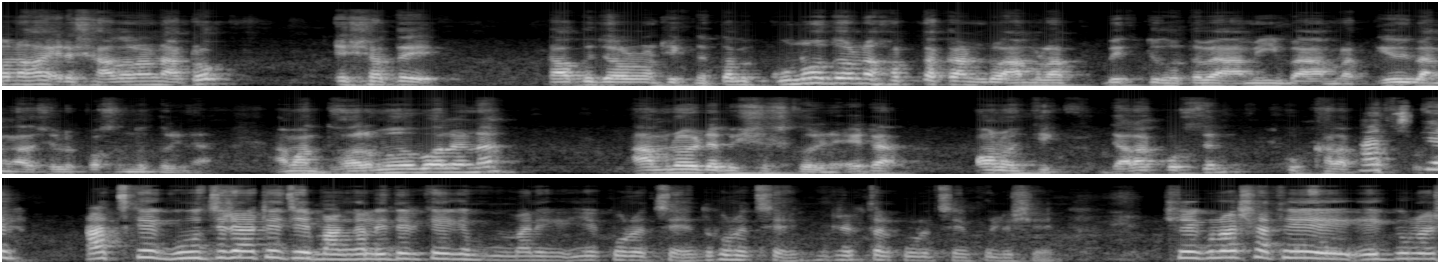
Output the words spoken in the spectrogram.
মনে হয় এটা সাধারণ নাটক। এর সাথে কাউকে জড়ানো ঠিক না। তবে কোনো ধরনের হত্যাকাণ্ড আমরা ব্যক্তিগতভাবে আমি বা আমরা কেউই বাংলাদেশের লোক পছন্দ করি না। আমার ধর্মও বলে না আমরাও এটা বিশ্বাস করি না। এটা অনৈতিক। যারা করছেন খুব খারাপ আজকে আজকে গুজরাটে যে বাঙালিদেরকে মানে ইয়ে করেছে ধরেছে গ্রেফতার করেছে পুলিশে সেগুলোর সাথে এগুলোর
